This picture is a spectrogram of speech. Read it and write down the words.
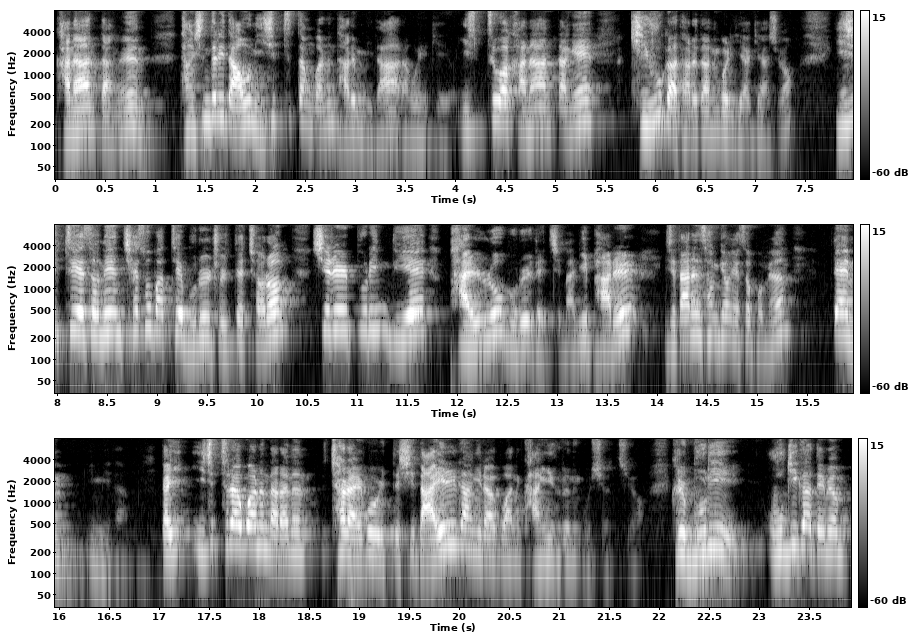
가나안 땅은 당신들이 나온 이집트 땅과는 다릅니다라고 얘기해요. 이집트와 가나안 땅의 기후가 다르다는 걸 이야기하죠. 이집트에서는 채소밭에 물을 줄 때처럼 씨를 뿌린 뒤에 발로 물을 댔지만 이 발을 이제 다른 성경에서 보면 댐입니다. 그러니까 이집트라고 하는 나라는 잘 알고 있듯이 나일강이라고 하는 강이 흐르는 곳이었죠. 그리고 물이 우기가 되면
